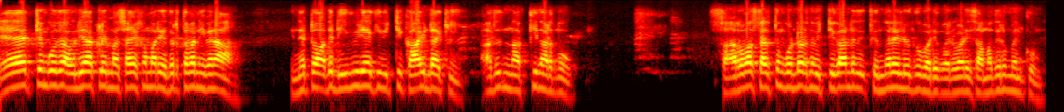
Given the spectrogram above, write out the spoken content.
ഏറ്റവും കൂടുതൽ ഔലിയാക്കളെയും മഷായഹന്മാരെ എതിർത്തവൻ ഇവനാ. എന്നിട്ടോ അത് ഡി വി ഡി ആക്കി വിറ്റ് കായുണ്ടാക്കി. അത് നക്കി നടന്നു. സർവ സ്ഥലത്തും കൊണ്ടുവരുന്ന വിറ്റുകാണ്ട് തിന്നലേക്ക് പരി പരിപാടി സമതിനും എനിക്കും.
